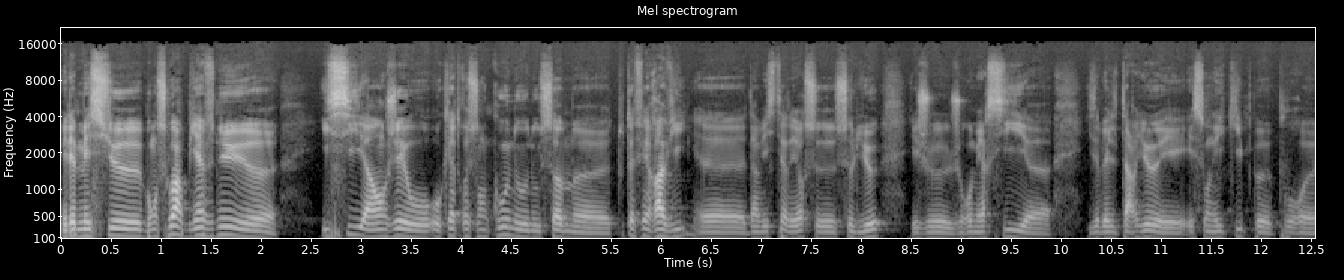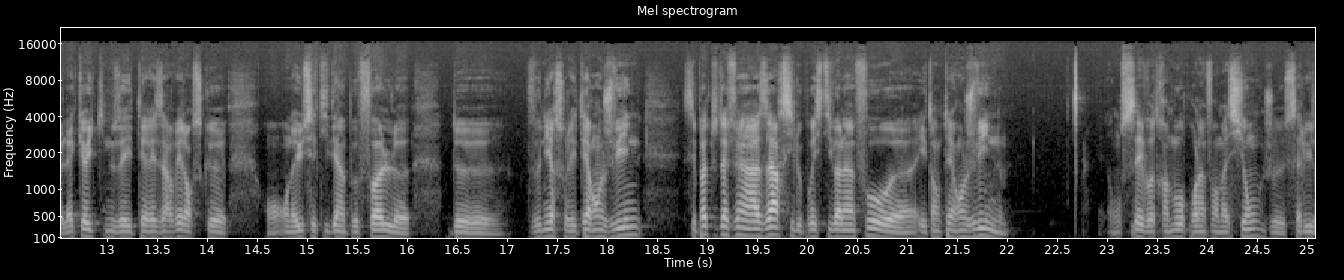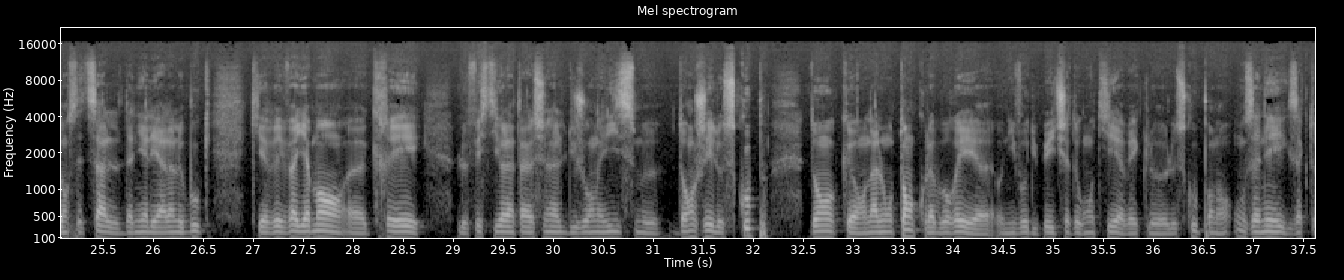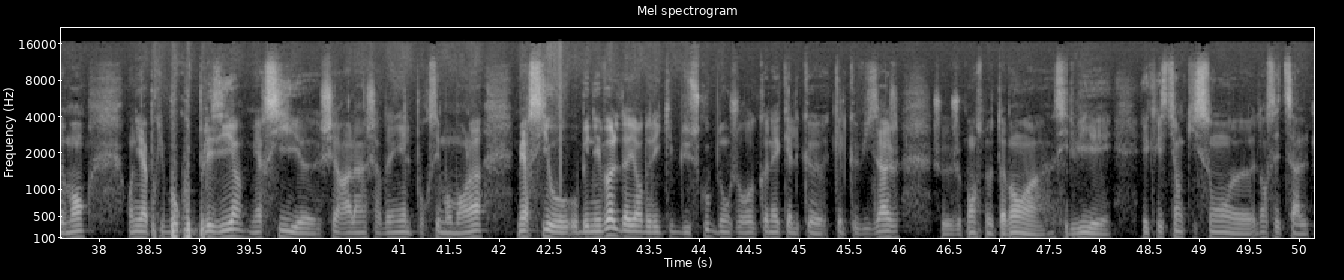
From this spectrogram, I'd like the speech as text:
Mesdames, Messieurs, bonsoir, bienvenue euh, ici à Angers au, 400 coups. Nous, sommes euh, tout à fait ravis euh, d'investir d'ailleurs ce, lieu et je, remercie Isabelle Tarieux et, son équipe pour l'accueil qui nous a été réservé lorsque on, a eu cette idée un peu folle de venir sur les terres angevines. C'est pas tout à fait un hasard si le Festival Info est en terre angevine. On sait votre amour pour l'information. Je salue dans cette salle Daniel et Alain Lebouc qui avaient vaillamment créé le Festival international du journalisme d'Angers, le Scoop. Donc euh, on a longtemps collaboré euh, au niveau du pays de Château-Gontier avec le, Scoop pendant 11 années exactement. On y a pris beaucoup de plaisir. Merci euh, cher Alain, cher Daniel pour ces moments-là. Merci aux, bénévoles d'ailleurs de l'équipe du Scoop dont je reconnais quelques, visages. Je, pense notamment à Sylvie et Christian qui sont dans cette salle.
